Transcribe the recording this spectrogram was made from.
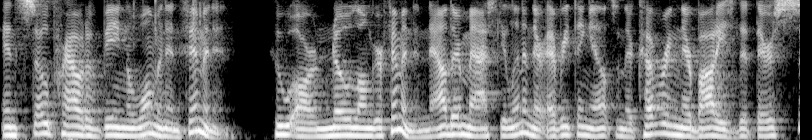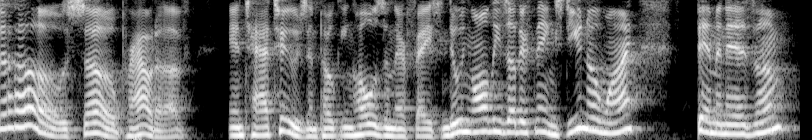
and so proud of being a woman and feminine, who are no longer feminine. Now they're masculine and they're everything else, and they're covering their bodies that they're so, so proud of in tattoos and poking holes in their face and doing all these other things. Do you know why? Feminism.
